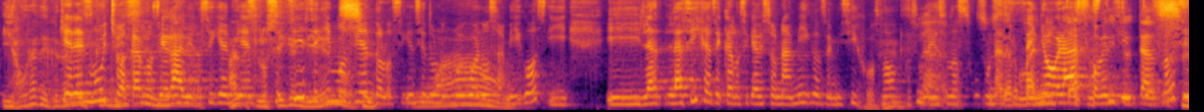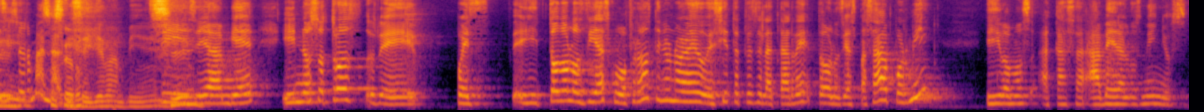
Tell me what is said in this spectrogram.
¿Y ahora de quieren mucho a Carlos y a Gaby, lo siguen ah, viendo. sí, seguimos viendo, lo siguen siendo unos muy buenos amigos. Y, y las hijas de Carlos y Gaby son amigos de mis hijos, ¿no? Pues ellas son unas, unas señoras jovencitas, ¿no? Sí, sí, sus hermanas. Y se llevan bien. Sí, se llevan bien. Y nosotros, eh, pues, y todos los días, como Fernando tenía un horario de 7 a 3 de la tarde, todos los días pasaba por mí y íbamos a casa a ver a los niños.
